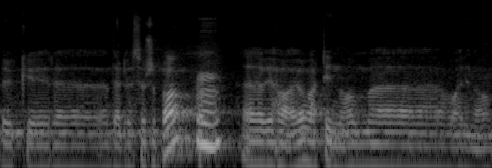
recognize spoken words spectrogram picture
bruker eh, en del ressurser på. Mm. Vi har jo vært innom, var innom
